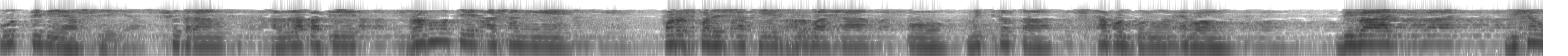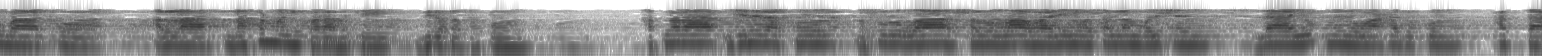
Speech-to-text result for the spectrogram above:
ওত পেতে আসে। সুতরাং আল্লাহ পাকের রহমতের আশা নিয়ে পরস্পরের সাথে ভালোবাসা ও মিত্রতা স্থাপন করুন এবং বিবাদ বিসংবাদ ও আল্লাহ নাফরমানি করা হতে বিরত থাকুন। আপনারা জেনে রাখুন রসুল্লাহ সাল্লাহ আলী ওসাল্লাম বলেছেন হাত্তা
